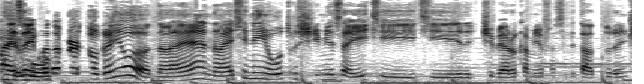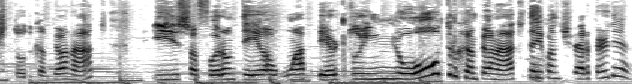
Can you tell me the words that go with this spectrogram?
Mas Chegou. aí quando apertou, ganhou. Não é, não é que nem outros times aí que, que tiveram o caminho facilitado durante todo o campeonato e só foram ter algum aperto em outro campeonato, daí quando tiveram, perderam.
